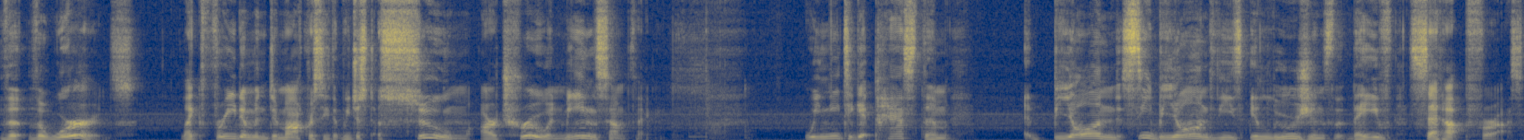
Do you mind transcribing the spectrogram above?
the, the words like freedom and democracy that we just assume are true and mean something. We need to get past them beyond see beyond these illusions that they've set up for us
